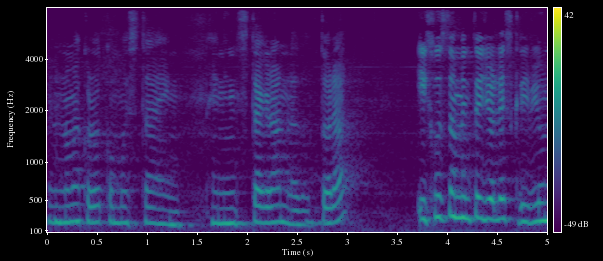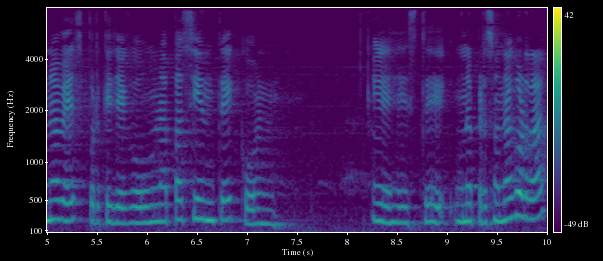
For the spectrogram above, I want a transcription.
pero no me acuerdo cómo está en, en Instagram la doctora. Y justamente yo le escribí una vez porque llegó una paciente con eh, este, una persona gorda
